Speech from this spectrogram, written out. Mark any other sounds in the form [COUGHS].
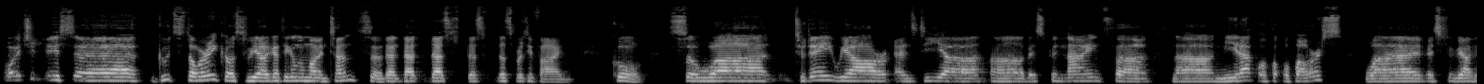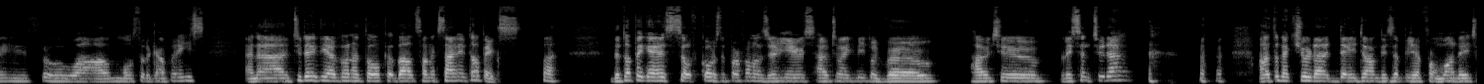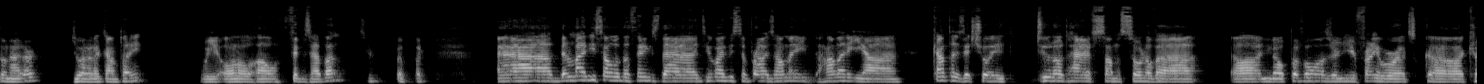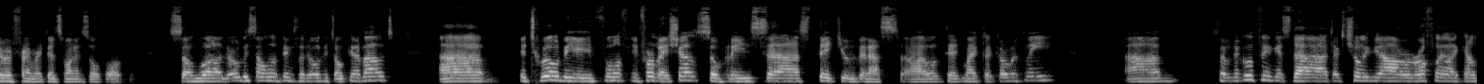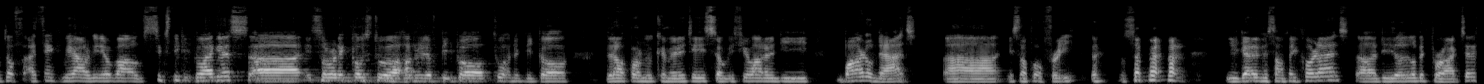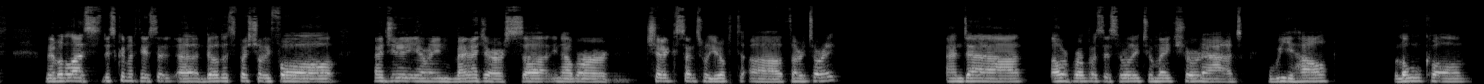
Which [LAUGHS] is a good story because we are getting a momentum. So that, that, that's, that's, that's pretty fine. Cool. So, uh, today we are at the, uh, uh, basically ninth, uh, uh, meetup of, of ours, where basically we are going through, uh, most of the companies. And, uh, today we are going to talk about some exciting topics. [LAUGHS] the topic is, of course, the performance reviews, how to make people grow, how to listen to them, [LAUGHS] [LAUGHS] how to make sure that they don't disappear from one day to another to another company. We all know how things happen. [LAUGHS] uh, there might be some of the things that you might be surprised how many how many uh, companies actually do not have some sort of a uh, you know performance review frameworks, uh, career framework, and so on and so forth. So uh, there will be some of the things that we'll be talking about. Uh, it will be full of information, so please uh, stay tuned with us. I will take my clicker with me. Um, so the good thing is that actually we are roughly like out of, I think we are you about 60 people, I guess. Uh, it's already close to 100 of people, 200 people that are part of the community. So if you want to be part of that, uh, it's not for free. [LAUGHS] you got to do something for that. Uh, be a little bit proactive. Nevertheless, this community is uh, built especially for engineering managers uh, in our Czech Central Europe uh, territory. And uh, our purpose is really to make sure that we help local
